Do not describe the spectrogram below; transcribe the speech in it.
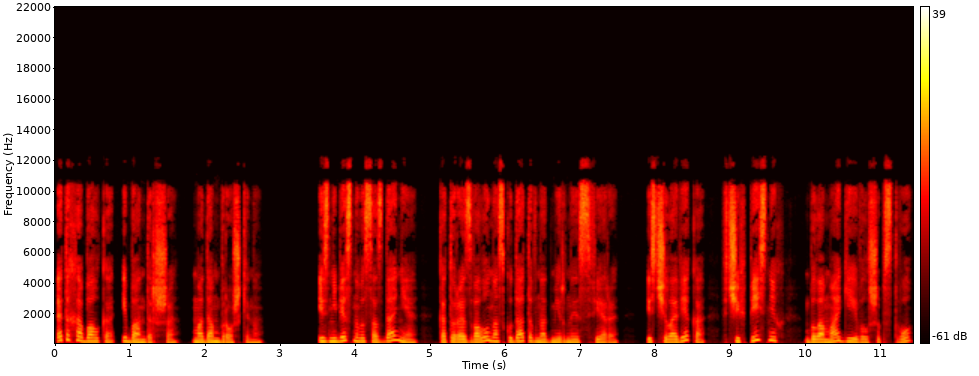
Это хабалка и бандерша, мадам Брошкина. Из небесного создания, которое звало нас куда-то в надмирные сферы, из человека, в чьих песнях была магия и волшебство,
